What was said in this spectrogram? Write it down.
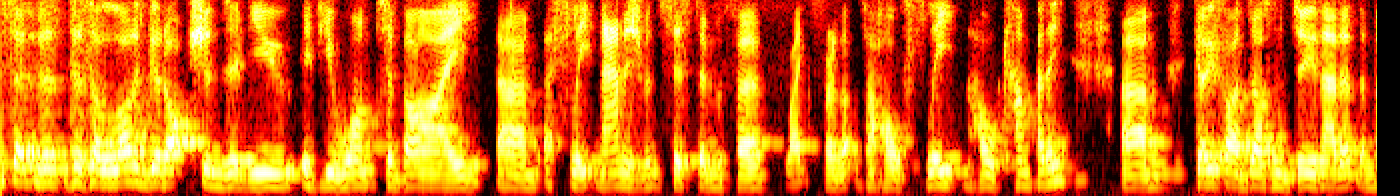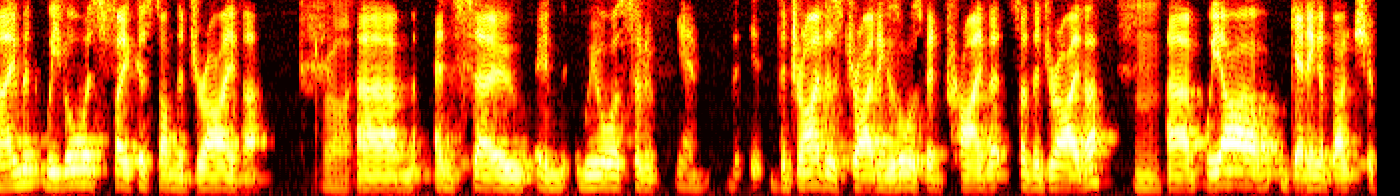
so there's, there's, a lot of good options if you if you want to buy um, a fleet management system for like for the, the whole fleet and the whole company. Um, GoFar doesn't do that at the moment. We've always focused on the driver. Right. Um, and so in, we always sort of, you know, the, the, driver's driving has always been private for the driver. Mm. Uh, we are getting a bunch of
